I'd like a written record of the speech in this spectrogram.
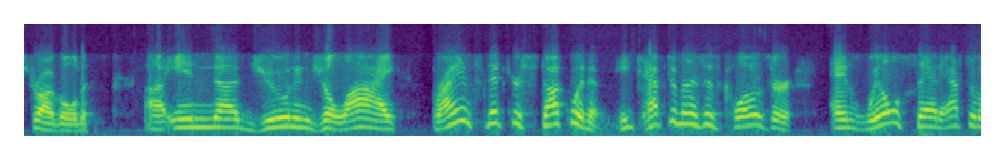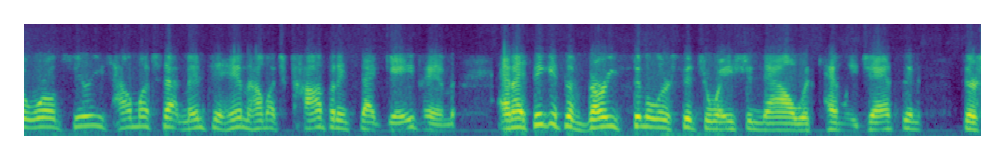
struggled uh, in uh, June and July, Brian Snitker stuck with him. He kept him as his closer. And Will said after the World Series how much that meant to him, how much confidence that gave him. And I think it's a very similar situation now with Kenley Jansen. They're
